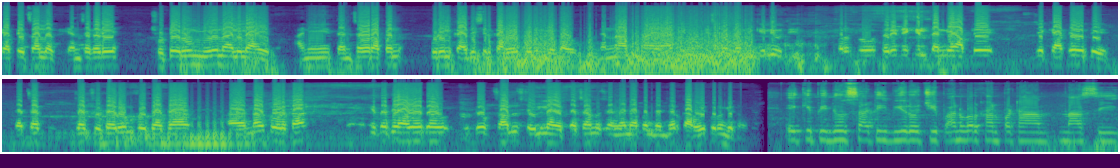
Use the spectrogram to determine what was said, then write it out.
कॅफे चालक यांच्याकडे छोटे रूम मिळून आलेले आहेत आणि त्यांच्यावर आपण पुढील कायदेशीर कारवाई करून घेत आहोत. त्यांना आपण याआधी नोटीस बजावणी केली होती. परंतु तरी देखील त्यांनी आपले जे कॅफे होते त्याच्यात ज्या छोट्या रूम्स होत्या त्या न तोडता तिथं ते अवैध उद्योग चालूच ठेवलेले आहेत. त्याच्या अनुषंगाने आपण त्यांच्यावर कारवाई करून घेत आहोत. ए के न्यूजसाठी ब्युरो चीफ अनवर खान पठाण नाशिक.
